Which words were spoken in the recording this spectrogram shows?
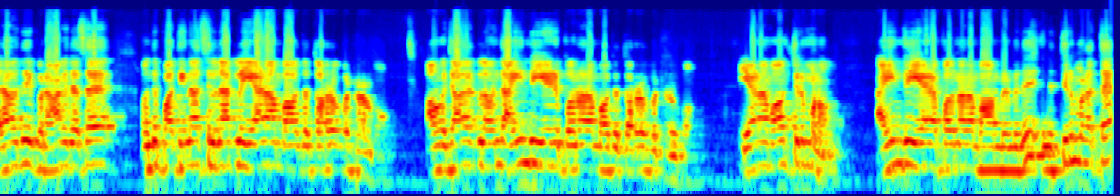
அதாவது இப்ப ராகுதசை வந்து பாத்தீங்கன்னா சில நேரத்துல ஏழாம் பாவத்தை தொடர்பு பெற்றிருக்கும். அவங்க ஜாதகத்துல வந்து ஐந்து ஏழு பதினோராம் பாவத்தை தொடர்பு பெற்றிருக்கும். ஏழாம் பாவம் திருமணம். ஐந்து ஏழு பதினோராம் பாவம் என்பது இந்த திருமணத்தை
